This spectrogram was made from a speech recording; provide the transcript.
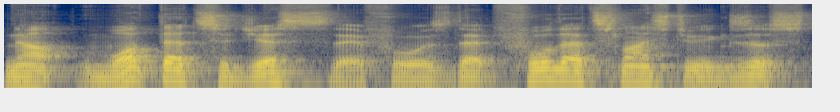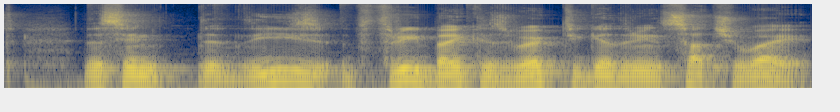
Now, what that suggests, therefore, is that for that slice to exist, this in, these three bakers worked together in such a way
